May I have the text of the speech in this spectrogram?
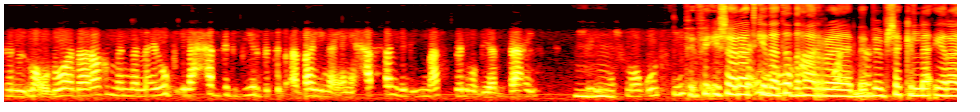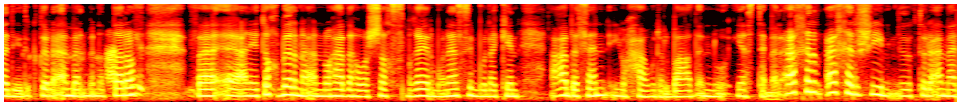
في الموضوع ده رغم إن العيوب إلى حد كبير بتبقى باينة يعني حتى اللي بيمثل وبيدعي شيء. مش موجود فيه. في, بتلاقيه كذا تظهر بشكل لا إرادي دكتورة أمل من الطرف. فيعني تخبرنا أنه هذا هو الشخص غير مناسب ولكن عبثا يحاول البعض أنه يستمر. آخر آخر شيء دكتورة أمل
